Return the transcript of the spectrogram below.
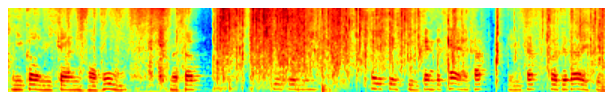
อันนี้ก็มีการห่อหุ้มนะครับที่เป็นก็จะเป็นสิ่งกันกระแทกนะครับ เห็นไหมครับก็จะได้เห็น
